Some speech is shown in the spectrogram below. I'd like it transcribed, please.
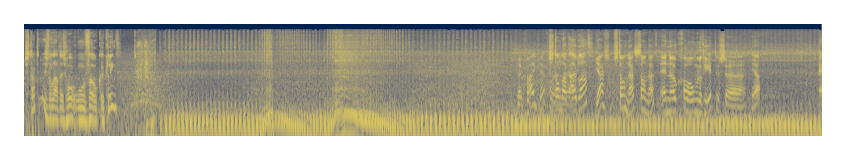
Start hem eens, we laten eens horen hoe een Vogue klinkt. Leuk geluidje. Voor standaard een, uitlaat? Ja, standaard, standaard. En ook gewoon homologeerd. Dus uh, ja. Uh,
